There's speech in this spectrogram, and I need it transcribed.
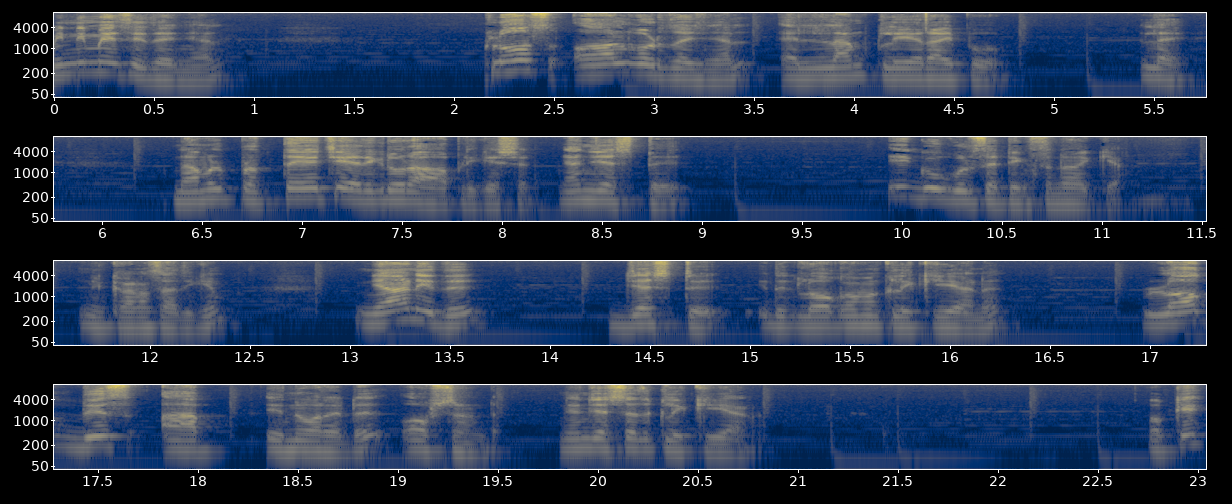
മിനിമൈസ് ചെയ്ത് കഴിഞ്ഞാൽ ക്ലോസ് ഓൾ കൊടുത്തു കഴിഞ്ഞാൽ എല്ലാം ക്ലിയർ ആയി പോകും അല്ലേ? നമ്മൾ പ്രത്യേകിച്ച് ഏതെങ്കിലും ഒരു ആപ്ലിക്കേഷൻ ഞാൻ ജസ്റ്റ് ഈ ഗൂഗിൾ സെറ്റിങ്സിന് വയ്ക്കാം. നിങ്ങൾക്ക് കാണാൻ സാധിക്കും. ഞാനിത് ജസ്റ്റ് ഇത് ലോഗോമ ക്ലിക്ക് ചെയ്യാണ്. ലോക്ക് ദിസ് ആപ്പ് എന്ന് പറഞ്ഞിട്ട് ഓപ്ഷൻ ഉണ്ട്. ഞാൻ ജസ്റ്റ് അത് ക്ലിക്ക് ചെയ്യാണ്. ഓക്കെ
